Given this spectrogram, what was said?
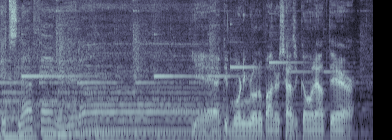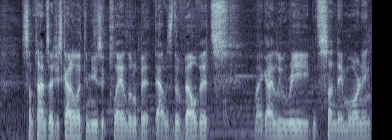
It's nothing at all. Yeah, good morning, Rotobonners. How's it going out there? Sometimes I just gotta let the music play a little bit. That was the Velvets, my guy Lou Reed with Sunday Morning.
